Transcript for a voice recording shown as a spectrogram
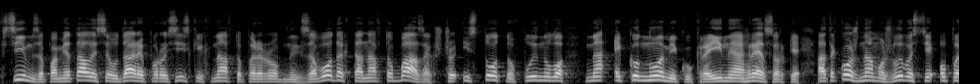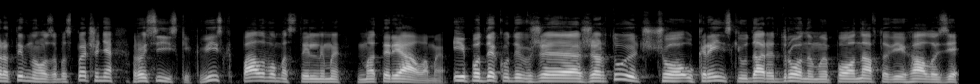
всім запам'яталися удари по російських нафтопереробних заводах та нафтобазах, що істотно вплинуло на економіку країни-агресорки, а також на можливості оперативного забезпечення російських військ паливо-мастильними матеріалами. І подекуди вже жартують, що українські удари дронами по нафтовій галузі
